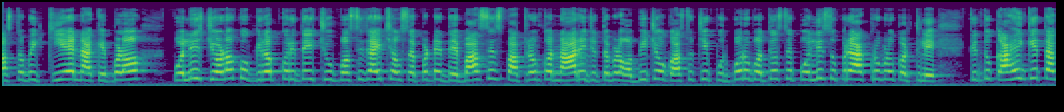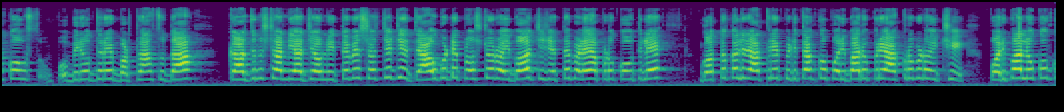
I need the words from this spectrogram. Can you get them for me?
बास्तविक किए ना केवल पुलिस जन को गिरफ्त कर चुप बसी जापटे देवाशिष पात्र ना जिते अभोग आसवर से पुलिस आक्रमण करते कि कहीं विरोध में बर्तमान सुधा কার্যানুষ্ঠান নিয়াযাউনি তবে সচিবজি আউ গোটে প্রশ্ন রহব যে যেতবে আপনার কৌলে গতকালি রাতে পীড়িতাঙ্ক পরিবার উপরে আক্রমণ হয়েছে পরিবার লোক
